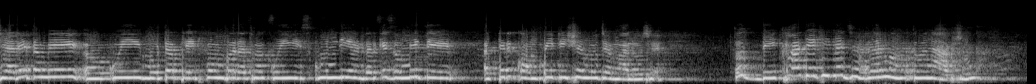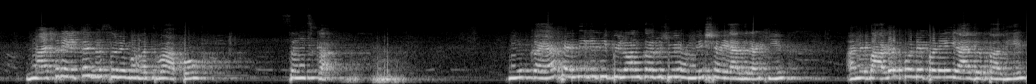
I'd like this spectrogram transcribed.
જ્યારે તમે કોઈ મોટા પ્લેટફોર્મ પર અથવા કોઈ સ્કૂલની અંદર કે ગમે તે, અત્યારે કોમ્પિટિશનનો જમાનો છે, તો દેખાદેખીને જરાય મહત્વ ના આપશો? માત્ર એક જ વસ્તુને મહત્વ આપો, સંસ્કાર. હું કયા ફેમિલીથી બિલોંગ કરું છું એ હંમેશા યાદ રાખીએ. અને બાળકોને પણ એ યાદ અપાવીએ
